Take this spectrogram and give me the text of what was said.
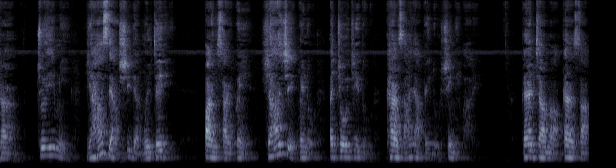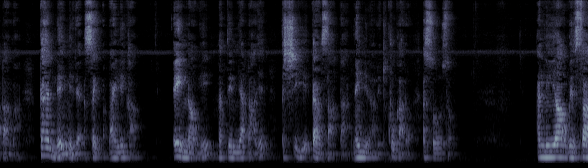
ကံ ကျွေးမိရားစရာရှိတဲ့ငွေကြေးတွေပိုင်ဆိုင်ခွင့်ရားရှိခွင့်တို့အကျိုးကျေးဇူးခံစားရကိန်းတို့ရှိနေပါတယ်။ကံကြမှာကံစားတာမှာကံနေနေတဲ့အစိတ်အပိုင်းလေးခါအိမ်နောင်ကြီးမတင်မြတ်တာရဲ့အရှိရဲ့ကံစားတာနေနေတာလေးတစ်ခုကတော့အစိုးဆုံးအနိယအဝိစာ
